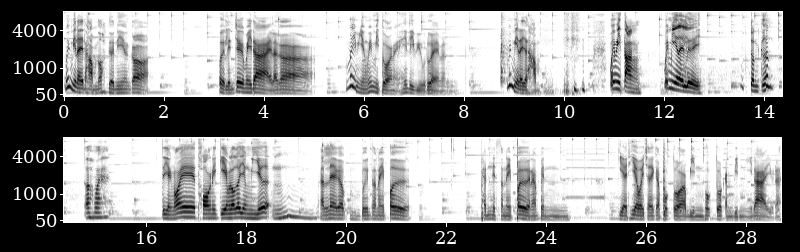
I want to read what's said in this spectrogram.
ไม่มีอะไรทำเนาะเดือนนี้มันก็ เปิดเลนเจอร์ไม่ได้แล้วก็ไม่ยังไม่มีตัวไหนให้รีวิวด้วยมัน ไม่มีอะไรจะทำ ไม่มีตังค์ไม่มีอะไรเลย จนเกิน เอามา แต่อย่างน้อยทองในเกมเราก็ยังมีเยอะอืมอันแรกก็ปืนสไนเปอร์แพนเน็ตสไนเปอร์นะเป็นเกียร์ที่เอาไว้ใช้กับพวกตัวบิน พวกตัวกันบินนี้ได้อยู่นะ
